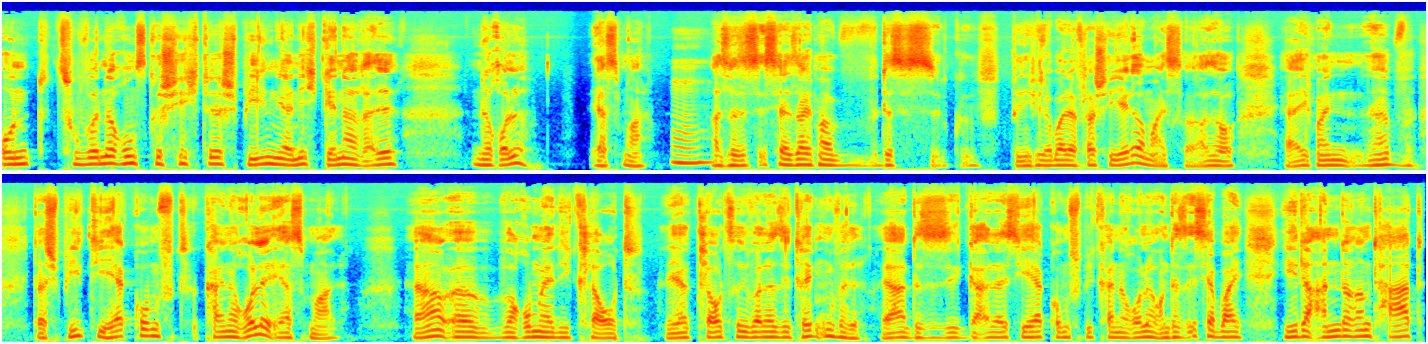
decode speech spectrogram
und Zuwanderungsgeschichte spielen ja nicht generell eine Rolle. Erstmal. Mhm. Also das ist ja, sag ich mal, das ist, bin ich wieder bei der Flasche Jägermeister. Also, ja, ich meine, ne, da spielt die Herkunft keine Rolle erstmal. Ja, äh, warum er die klaut. Er klaut sie, weil er sie trinken will. Ja, das ist egal, da ist die Herkunft, spielt keine Rolle. Und das ist ja bei jeder anderen Tat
